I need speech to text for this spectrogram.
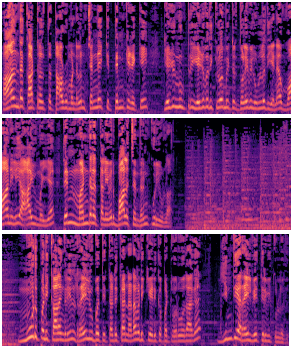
ஆழ்ந்த காற்றழுத்த தாழ்வு மண்டலம் சென்னைக்கு தென்கிழக்கே எழுநூற்று எழுபது கிலோமீட்டர் தொலைவில் உள்ளது என வானிலை ஆய்வு மைய தென் மண்டல தலைவர் பாலச்சந்திரன் கூறியுள்ளார். மூடுபனி காலங்களில் ரயில் விபத்தை தடுக்க நடவடிக்கை எடுக்கப்பட்டு வருவதாக இந்திய ரயில்வே தெரிவித்துள்ளது.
